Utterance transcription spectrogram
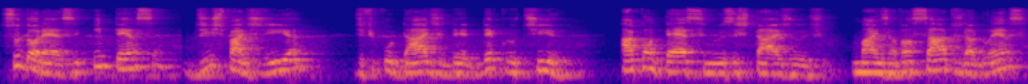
Sudorese intensa, disfagia, dificuldade de deglutir. Acontece nos estágios mais avançados da doença,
